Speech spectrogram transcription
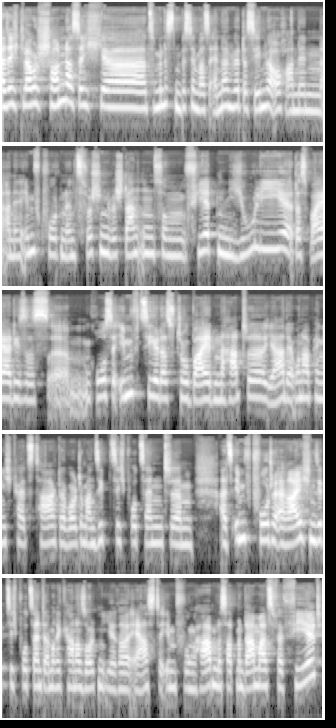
Also, ich glaube schon, dass sich, äh, zumindest ein bisschen was ändern wird. Das sehen wir auch an den an den Impfquoten inzwischen. Wir standen zum 4. Juli. Das war ja dieses, ähm, große Impfziel, das Joe Biden hatte, ja, der Unabhängigkeitstag. Da wollte man 70% ähm, als Impfquote erreichen. 70 der Amerikaner sollten ihre erste Impfung haben. Das hat man damals verfehlt.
